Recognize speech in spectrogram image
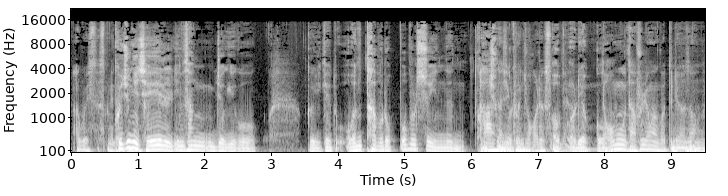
하고 있었습니다. 그 중에 제일 인상적이고 그 이게 원탑으로 뽑을 수 있는 건축물 아, 사실 그건 좀 어렵습니다. 어, 렵고 너무 다 훌륭한 것들이어서 음.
